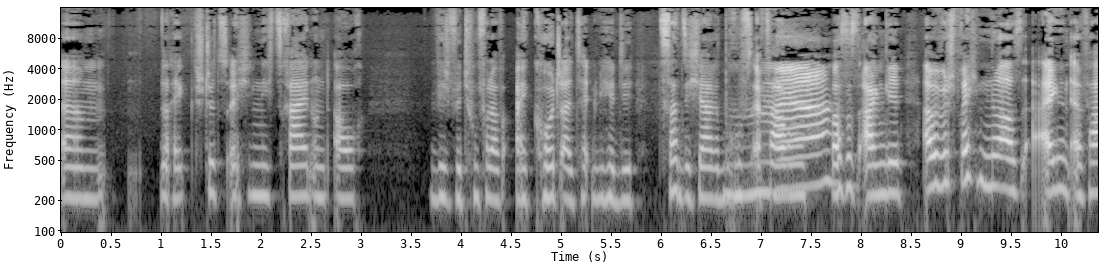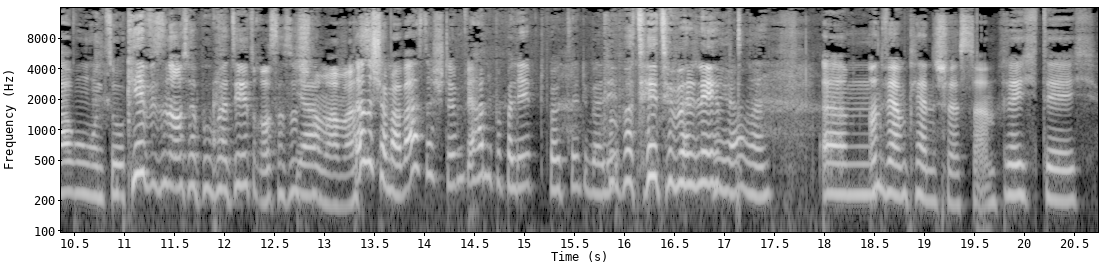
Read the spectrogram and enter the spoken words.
Ähm, like, stützt euch in nichts rein und auch, wir, wir tun voll auf Coach, als hätten wir hier die 20 Jahre Berufserfahrung, Ja. was das angeht. Aber wir sprechen nur aus eigenen Erfahrungen und so. Okay, wir sind aus der Pubertät raus, das ist Ja, schon mal was. Das ist schon mal was, das stimmt. Wir haben die Pubertät, Pubertät überlebt. Pubertät überlebt. Ja, Mann. Ähm, Und wir haben kleine Schwestern. Richtig,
